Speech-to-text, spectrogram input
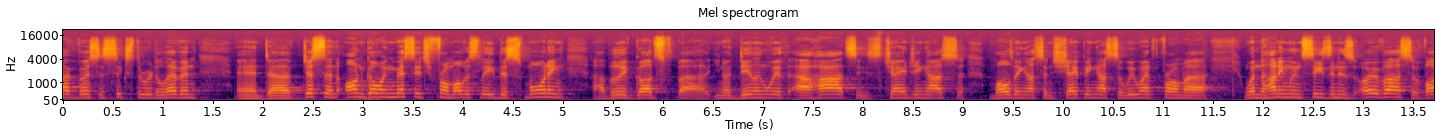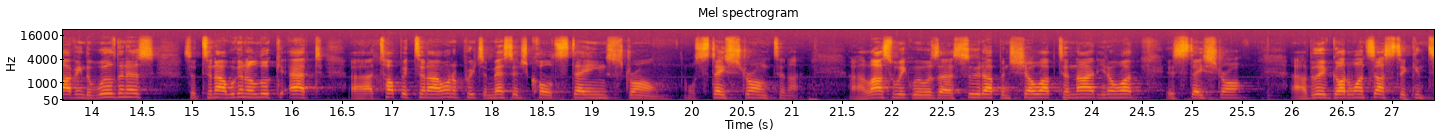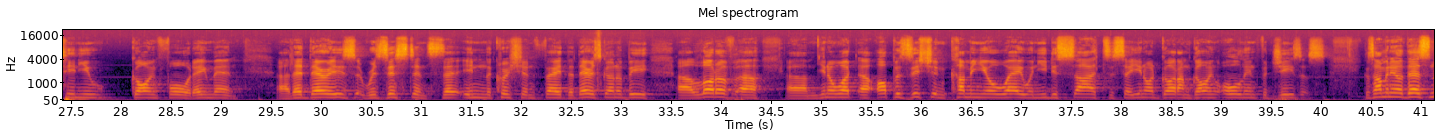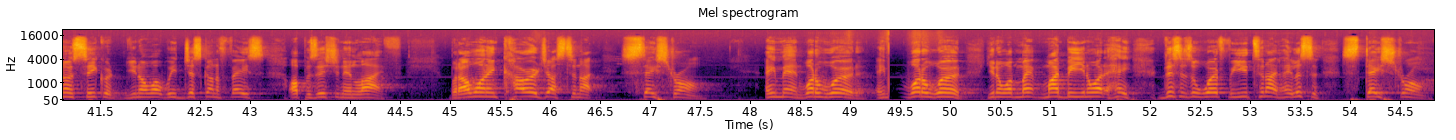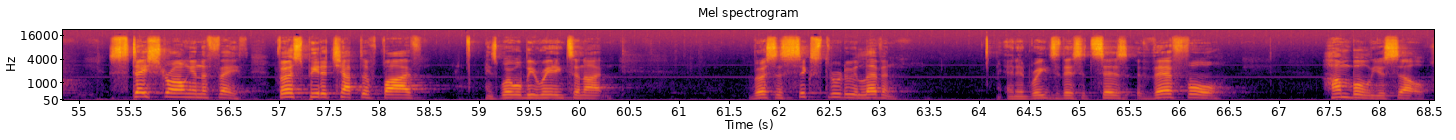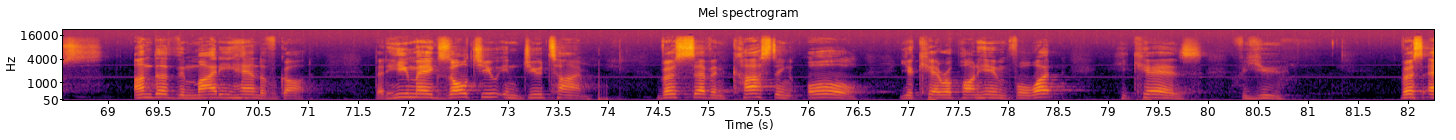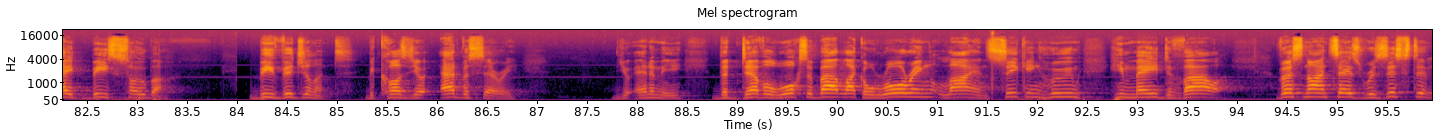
5, verses 6 through 11. And uh, just an ongoing message from obviously this morning. I believe God's uh, you know dealing with our hearts. He's changing us, molding us, and shaping us. So we went from uh, when the honeymoon season is over, surviving the wilderness. So tonight we're going to look at uh, a topic tonight. I want to preach a message called "Staying Strong" or "Stay Strong" tonight. Uh, last week we was uh, suit up and show up. Tonight, you know what? Is stay strong. I believe God wants us to continue going forward. Amen uh, that there is resistance in the Christian faith, that there's going to be a lot of, uh, um, you know what, uh, opposition coming your way when you decide to say, you know what, God, I'm going all in for Jesus. Because how many know there's no secret? You know what, we're just going to face opposition in life. But I want to encourage us tonight stay strong. Amen. What a word. Amen. What a word. You know what, might, might be, you know what, hey, this is a word for you tonight. Hey, listen, stay strong. Stay strong in the faith. First Peter chapter 5 is where we'll be reading tonight. Verses 6 through to 11. And it reads this it says, Therefore, humble yourselves under the mighty hand of God, that he may exalt you in due time. Verse 7 Casting all your care upon him, for what? He cares for you. Verse 8 Be sober, be vigilant, because your adversary, your enemy, the devil walks about like a roaring lion, seeking whom he may devour. Verse 9 says, Resist him,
